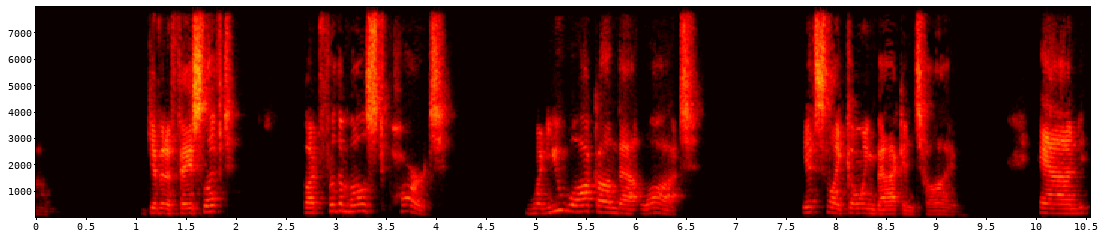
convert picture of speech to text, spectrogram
um, given a facelift, but for the most part, when you walk on that lot, it's like going back in time. And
